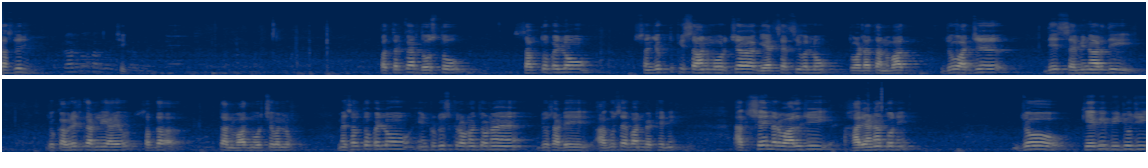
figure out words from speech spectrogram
ਦੱਸ ਦਿਓ ਜੀ। ਠੀਕ। ਪੱਤਰਕਾਰ ਦੋਸਤੋ, ਸਭ ਤੋਂ ਪਹਿਲਾਂ ਸੰਯੁਕਤ ਕਿਸਾਨ ਮੋਰਚਾ ਗੈਰ ਸਿਆਸੀ ਵੱਲੋਂ ਤੁਹਾਡਾ ਧੰਨਵਾਦ, ਜੋ ਅੱਜ ਦੇ ਸੈਮੀਨਾਰ ਦੀ ਜੋ ਕਵਰੇਜ ਕਰਨ ਲਈ ਆਏ ਹੋ, ਸਭ ਦਾ ਧੰਨਵਾਦ ਮੋਰਚੇ ਵੱਲੋਂ। ਮੈਂ ਸਭ ਤੋਂ ਪਹਿਲਾਂ ਇੰਟਰੋਡਿਊਸ ਕਰਾਉਣਾ ਚਾਹੁੰਦਾ ਹੈ, ਜੋ ਸਾਡੇ ਆਗੂ ਸਾਹਿਬਾਨ ਬੈਠੇ ਨੇ। ਅਕਸ਼ੇ ਨਰਵਾਲ ਜੀ ਹਰਿਆਣਾ ਤੋਂ ਨੇ, ਜੋ ਕੇਵੀ ਬੀਜੂ ਜੀ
